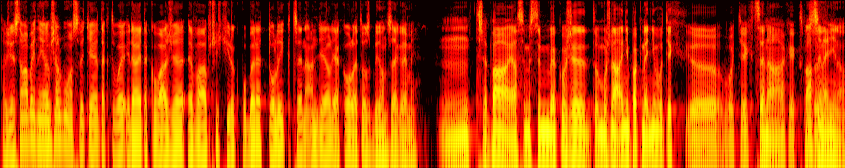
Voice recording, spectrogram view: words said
Takže jestli má být nejlepší album na světě, tak tvoje idea je taková, že Eva příští rok pobere tolik cen Anděl jako letos Beyoncé a Grammy. Mm, třeba, já si myslím, jako, že to možná ani pak není o těch, uh, o těch cenách, jak To jsme asi se, není, no.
